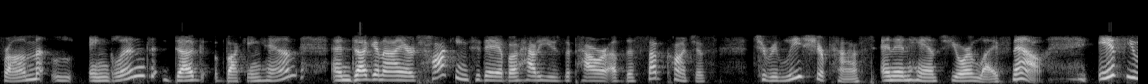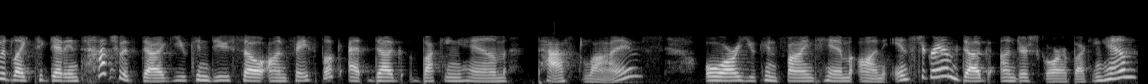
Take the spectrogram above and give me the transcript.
from England, Doug Buckingham. And Doug and I are talking today about how to use the power of the subconscious to release your past and enhance your life now. If you would like to get in touch with Doug, you can do so on Facebook at Doug Buckingham Past Lives, or you can find him on Instagram, Doug underscore Buckingham.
